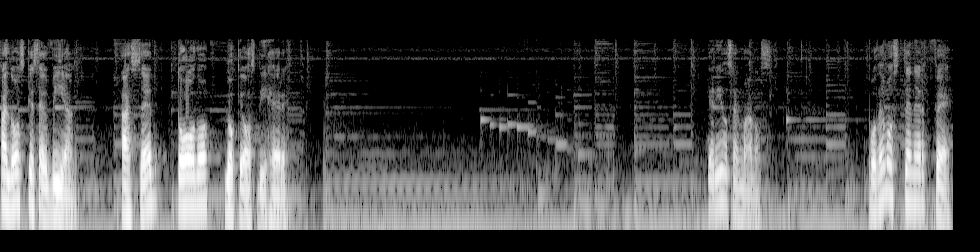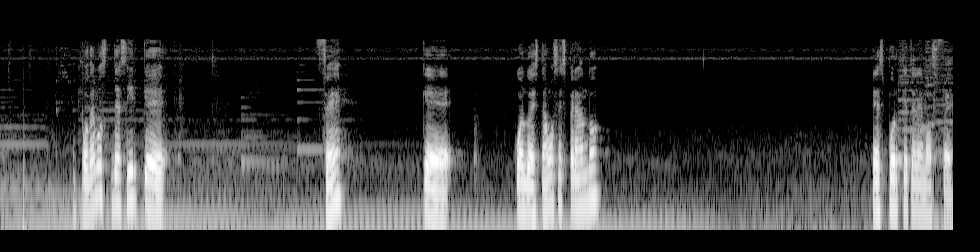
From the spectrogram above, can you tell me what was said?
a los que servían, haced todo lo que os dijere. Queridos hermanos, podemos tener fe, podemos decir que fe que cuando estamos esperando es porque tenemos fe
